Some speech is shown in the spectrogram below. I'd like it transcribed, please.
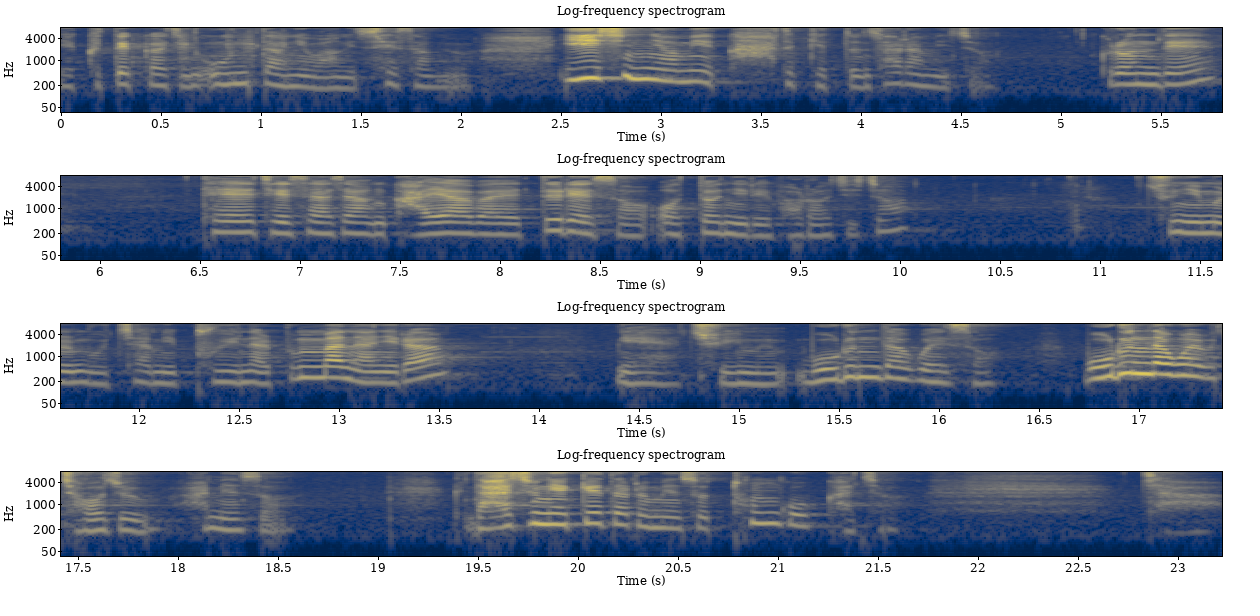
예, 그때까지는 온 땅의 왕이 세상의 왕. 이 신념이 가득했던 사람이죠. 그런데 대제사장 가야바의 뜰에서 어떤 일이 벌어지죠? 주님을 무참히 부인할 뿐만 아니라 예, 주님을 모른다고 해서 모른다고 하고 저주하면서 나중에 깨달으면서 통곡하죠. 자,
